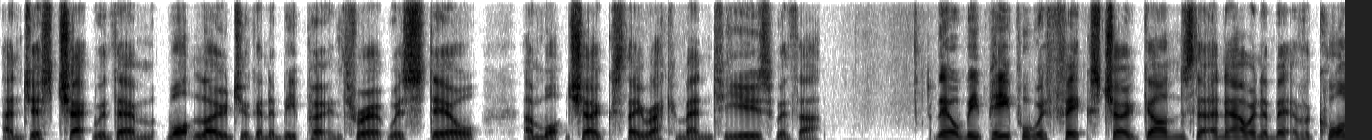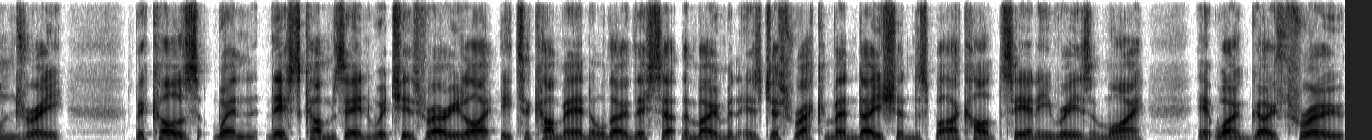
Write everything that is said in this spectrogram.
and just check with them what load you're going to be putting through it with steel and what chokes they recommend to use with that. There'll be people with fixed choke guns that are now in a bit of a quandary because when this comes in, which is very likely to come in, although this at the moment is just recommendations, but I can't see any reason why it won't go through.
